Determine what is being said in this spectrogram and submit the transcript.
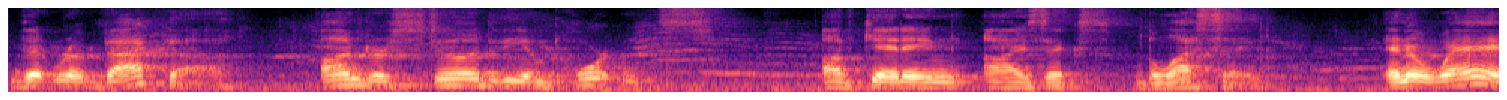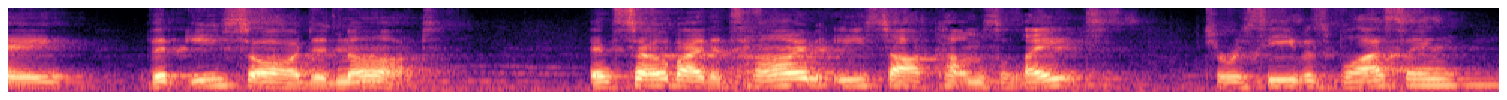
that Rebekah understood the importance of getting Isaac's blessing in a way that Esau did not. And so by the time Esau comes late to receive his blessing,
